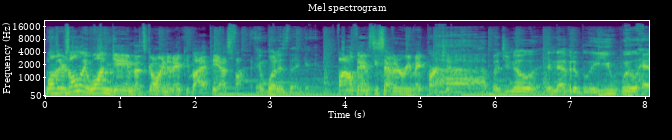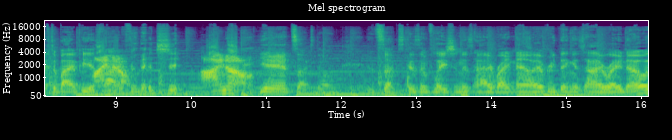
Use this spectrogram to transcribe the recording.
well, there's only one game that's going to make you buy a PS5. And what is that game? Final Fantasy VII Remake Part 2. Ah, but you know, inevitably, you will have to buy a PS5 I know. for that shit. I know. Yeah, it sucks, dog. It sucks because inflation is high right now. Everything is high right now.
